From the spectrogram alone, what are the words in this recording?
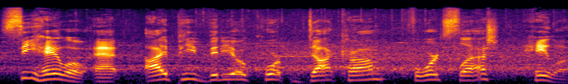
See Halo at ipvideocorp.com forward slash Halo.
